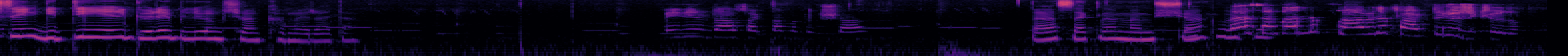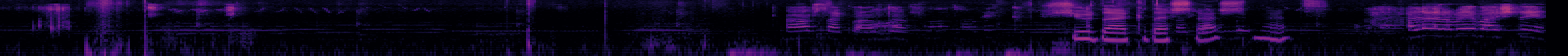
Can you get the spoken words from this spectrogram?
Senin gittiğin yeri görebiliyorum şu an kameradan. Benim daha saklanmadım şu an. Daha saklanmamış şu an. Ben saklandım sahide farklı gözüküyordum. Tamam saklandım. Şurada arkadaşlar. Mert. Hadi aramaya başlayın.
